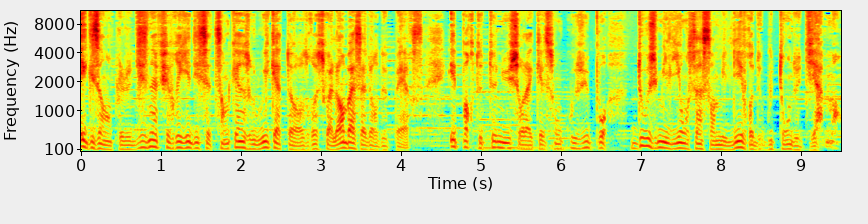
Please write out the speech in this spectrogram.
Exemple, le 19 février 1715 où Louis XIV reçoit l'ambassadeur de Perse et porte tenue sur laquelle sont cousus pour 12 500 000 livres de boutons de diamant.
